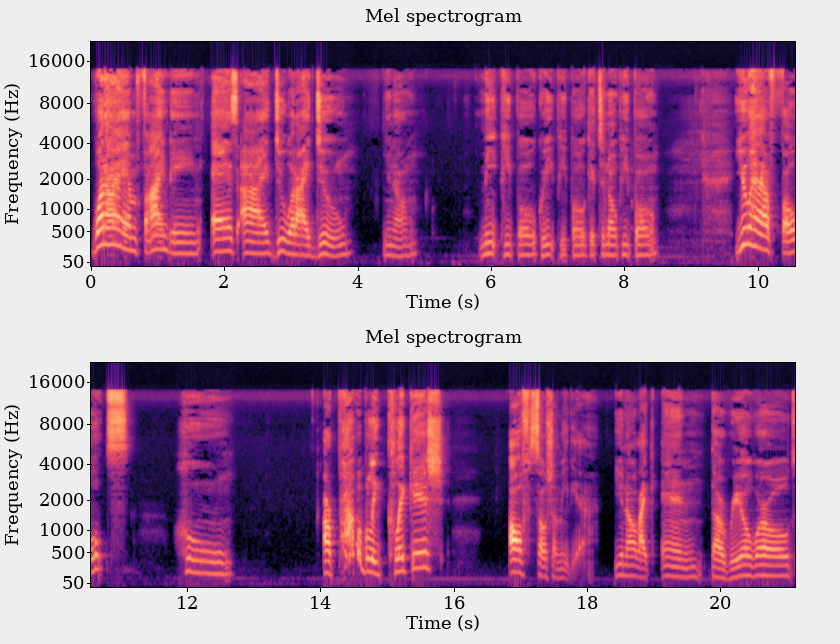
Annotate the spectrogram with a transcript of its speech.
What I am finding as I do what I do, you know, meet people, greet people, get to know people, you have folks who are probably cliquish off social media, you know, like in the real world,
